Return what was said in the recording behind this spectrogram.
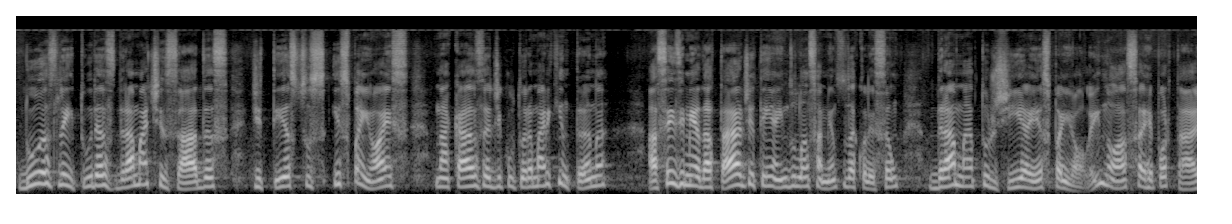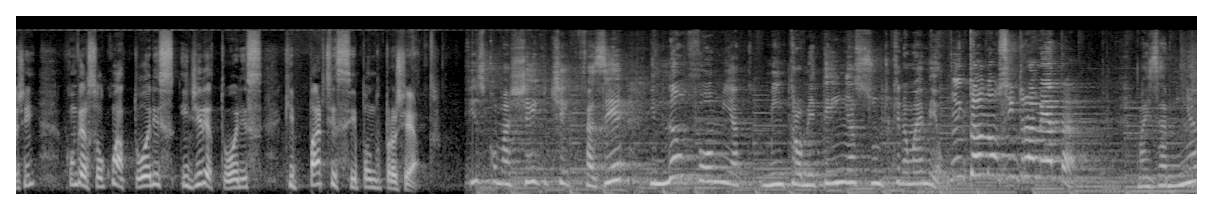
duas leituras dramatizadas de textos espanhóis na Casa de Cultura Mariquintana. Às seis e meia da tarde tem ainda o lançamento da coleção Dramaturgia Espanhola. E nossa reportagem conversou com atores e diretores que participam do projeto. Fiz como achei que tinha que fazer e não vou me, me intrometer em assunto que não é meu. Então não se intrometa. Mas a minha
